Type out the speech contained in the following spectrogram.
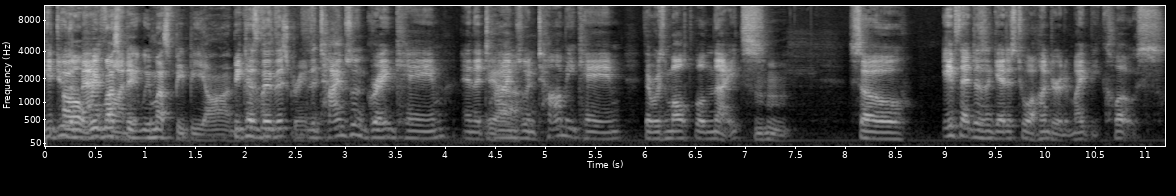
could do the oh math we must on be it we must be beyond because the, the, screen. the times when Greg came and the times Yeah. when Tommy came, there was multiple nights. Mm-hmm. So if that doesn't get us to hundred, it might be close.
